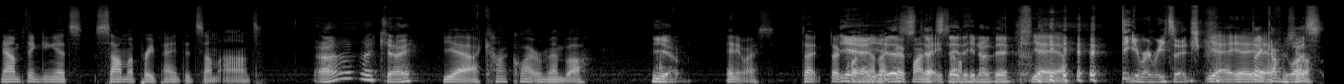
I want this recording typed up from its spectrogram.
Now I'm thinking it's some are pre-painted, some aren't. Ah, okay. Yeah, I can't quite remember. Yeah, Anyways, don't don't yeah, on yeah. that. Go find that's yourself. neither here nor there. Yeah, yeah, Do your own research. yeah, yeah, yeah. Don't yeah, come for to sure. us.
